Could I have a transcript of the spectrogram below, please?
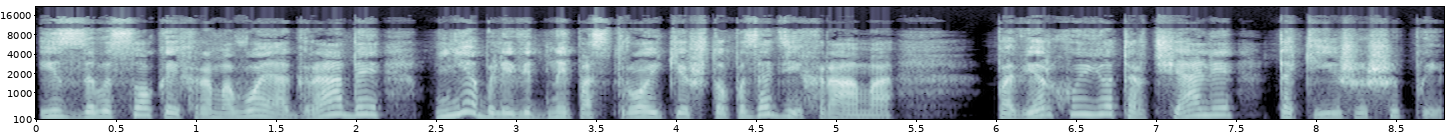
Из-за высокой храмовой ограды не были видны постройки, что позади храма. Поверху ее торчали такие же шипы.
